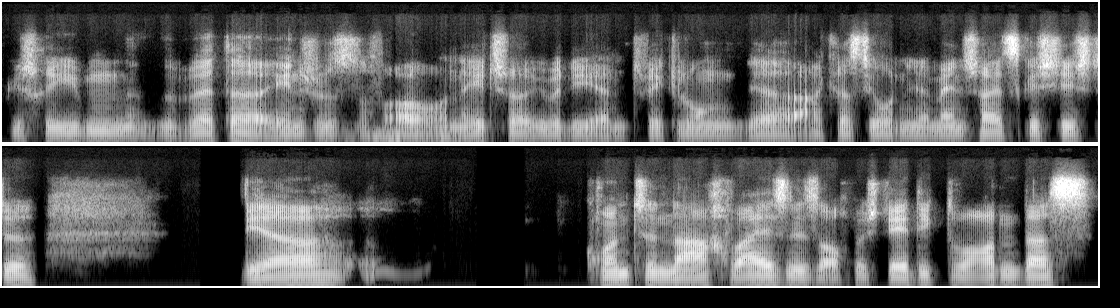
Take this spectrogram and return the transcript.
geschrieben, The Better Angels of Our Nature, über die Entwicklung der Aggression in der Menschheitsgeschichte. Der konnte nachweisen, ist auch bestätigt worden, dass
